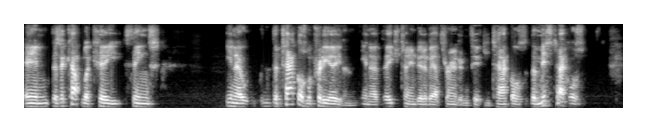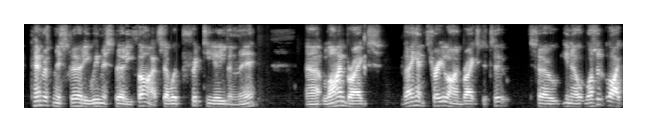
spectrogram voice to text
And there's a couple of key things. You know, the tackles were pretty even. You know, each team did about 350 tackles. The missed tackles Penrith missed 30, we missed 35. So we're pretty even there. Uh, line breaks, they had three line breaks to two. So, you know, it wasn't like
